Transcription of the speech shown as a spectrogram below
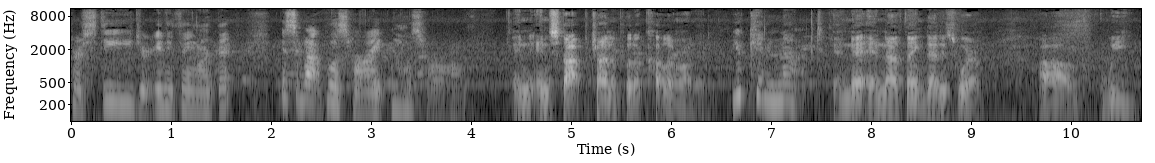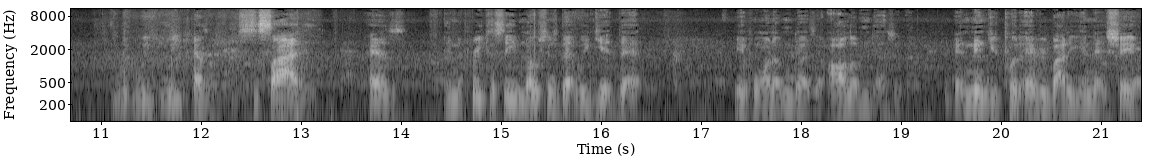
prestige or anything like that. It's about what's right and what's wrong. And and stop trying to put a color on it. You cannot. And that, and I think that is where uh, we we, we, as a society has in the preconceived notions that we get that if one of them does it, all of them does it, and then you put everybody in that shell,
